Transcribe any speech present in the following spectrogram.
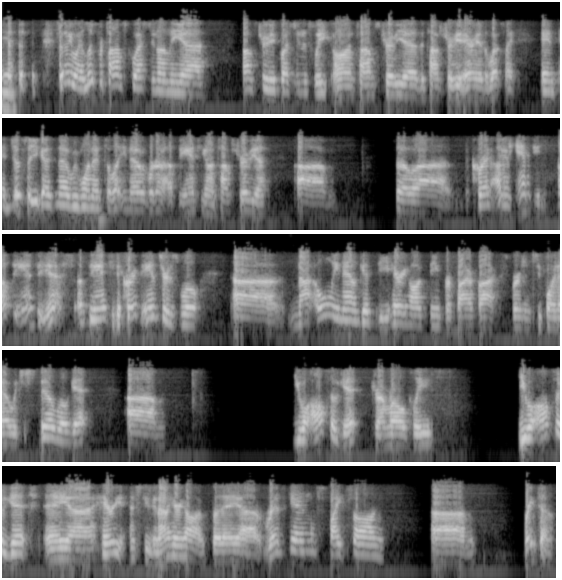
Yeah. so anyway, look for Tom's question on the uh, Tom's trivia question this week on Tom's trivia, the Tom's trivia area of the website. And and just so you guys know, we wanted to let you know we're going to up the ante on Tom's trivia. Um, so uh, the correct Up answer, the ante. up the ante, yes, up the ante. The correct answers will uh, not only now get the Harry Hog theme for Firefox version 2.0, which you still will get. Um, you will also get drum roll, please. You will also get a uh, Harry, excuse me, not a Harry Hog, but a uh, Redskins fight song um, ringtone.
